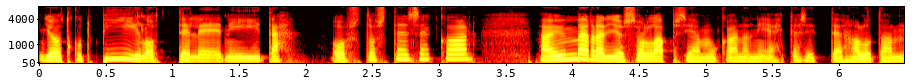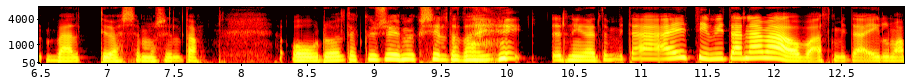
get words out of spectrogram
jotkut piilottelee niitä ostosten sekaan. Mä ymmärrän, jos on lapsia mukana, niin ehkä sitten halutaan välttyä semmoisilta oudoilta kysymyksiltä tai niin, että mitä äiti, mitä nämä ovat, mitä, ilma,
